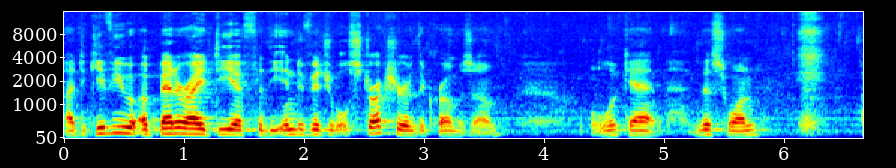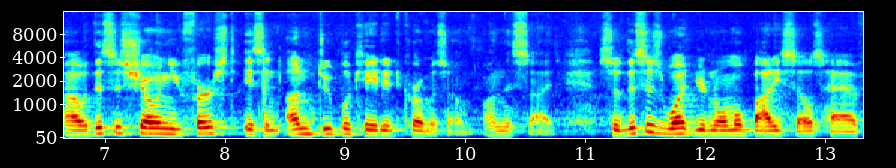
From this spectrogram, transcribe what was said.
Uh, to give you a better idea for the individual structure of the chromosome, we'll look at this one. Uh, what this is showing you first is an unduplicated chromosome on this side. So this is what your normal body cells have.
